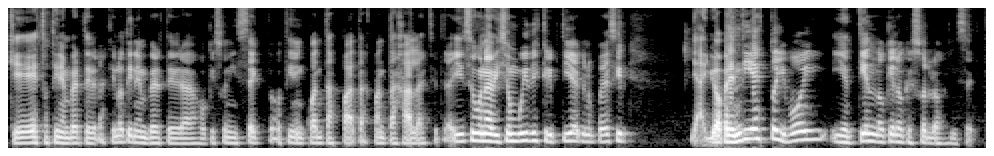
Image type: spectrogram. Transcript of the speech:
que estos tienen vértebras, que no tienen vértebras, o que son insectos, tienen cuántas patas, cuántas alas, etc. Y eso es una visión muy descriptiva que uno puede decir, ya, yo aprendí esto y voy y entiendo qué es lo que son los insectos.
